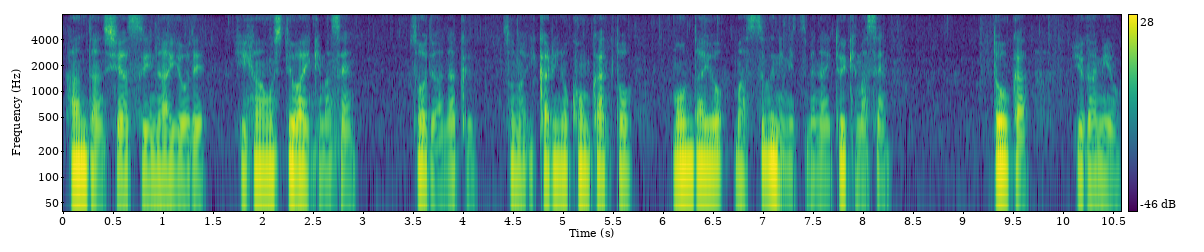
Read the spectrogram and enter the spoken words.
判断しやすい内容で批判をしてはいけません。そうではなくその怒りの根幹と問題をまっすぐに見つめないといけません。どうか歪みを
